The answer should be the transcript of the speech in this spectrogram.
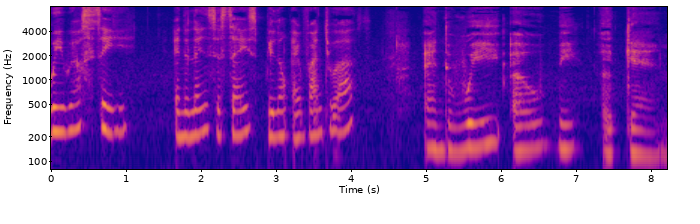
We will see, and then success belong everyone to us. and we all meet again.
